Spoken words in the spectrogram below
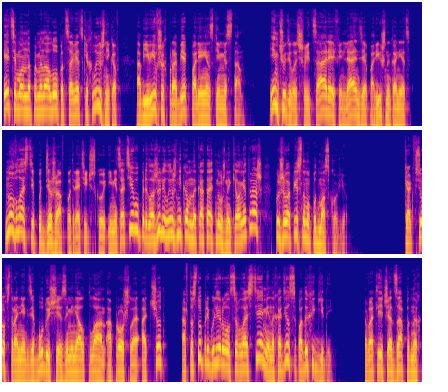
Этим он напоминал опыт советских лыжников, объявивших пробег по ленинским местам. Им чудилась Швейцария, Финляндия, Париж, наконец. Но власти, поддержав патриотическую инициативу, предложили лыжникам накатать нужный километраж по живописному Подмосковью. Как все в стране, где будущее заменял план, а прошлое – отчет, автостоп регулировался властями и находился под их эгидой. В отличие от западных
